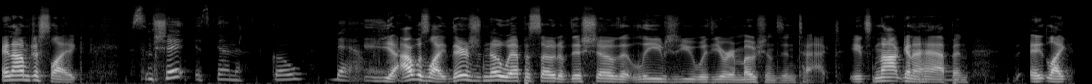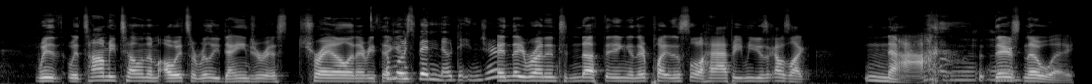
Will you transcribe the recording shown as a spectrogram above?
and I'm just like, Some shit is gonna go down. Yeah, I was like, there's no episode of this show that leaves you with your emotions intact. It's not gonna Mm-hmm. happen. It like with with Tommy telling them, oh, it's a really dangerous trail and everything, There's and, been no danger. and they run into nothing, and they're playing this little happy music. I was like, nah, there's no way.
